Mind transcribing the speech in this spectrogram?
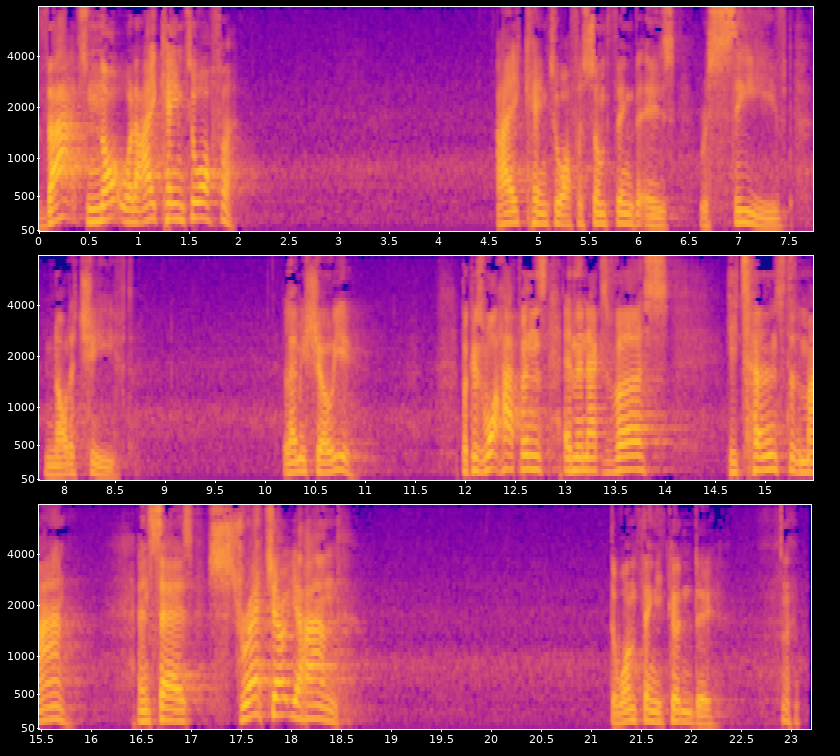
That's not what I came to offer. I came to offer something that is received, not achieved. Let me show you. Because what happens in the next verse? He turns to the man and says, stretch out your hand. The one thing he couldn't do.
